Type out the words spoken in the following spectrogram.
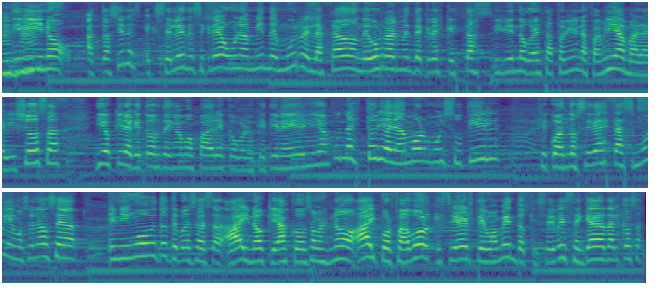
Ujú. divino, actuaciones excelentes, se crea un ambiente muy relajado donde vos realmente crees que estás viviendo con esta familia, una familia maravillosa. Dios quiera que todos tengamos padres como los que tiene Helio. Es una historia de amor muy sutil que cuando se da estás muy emocionado, o sea, en ningún momento te a decir, ay no, qué asco, dos hombres, no, ay por favor, que sea este momento, que se besen, que hagan tal cosa,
